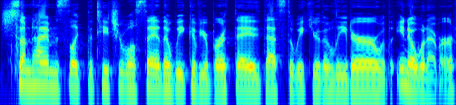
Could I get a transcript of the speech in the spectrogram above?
sometimes like the teacher will say the week of your birthday, that's the week you're the leader, you know whatever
